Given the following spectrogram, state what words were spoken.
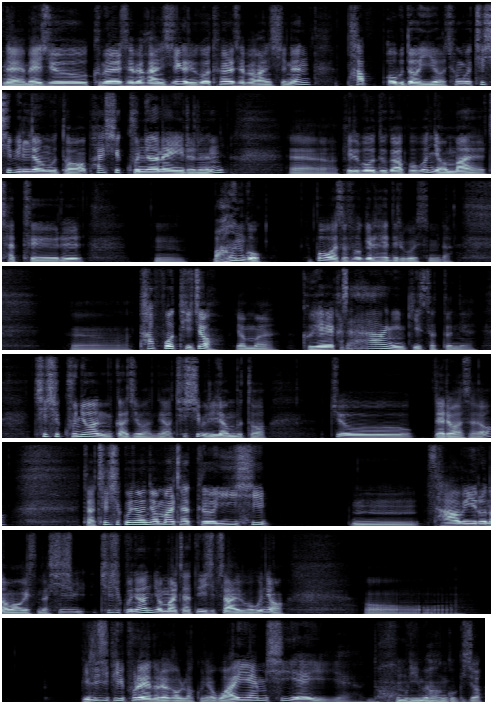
네, 매주 금요일 새벽 1시 그리고 토요일 새벽 1시는 Pop of the Year 1971년부터 89년에 이르는 에, 빌보드가 뽑은 연말 차트를 음, 40곡 뽑아서 소개를 해드리고 있습니다. 어, top 40죠 연말 그 해에 가장 인기 있었던 예. 79년까지 왔네요. 71년부터 쭉 내려와서요. 자, 79년 연말 차트 20 음, 4위로 넘어가겠습니다. 79년 연말 차트 24위 곡은요. 어, Village People의 노래가 올랐군요. YMCA. 예, 너무 유명한 곡이죠.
